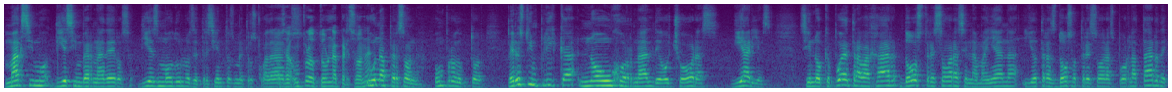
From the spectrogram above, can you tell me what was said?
máximo 10 invernaderos, 10 módulos de 300 metros cuadrados. O sea, un productor, una persona. Una persona, un productor. Pero esto implica no un jornal de 8 horas diarias, sino que puede trabajar 2, 3 horas en la mañana y otras 2 o 3 horas por la tarde.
